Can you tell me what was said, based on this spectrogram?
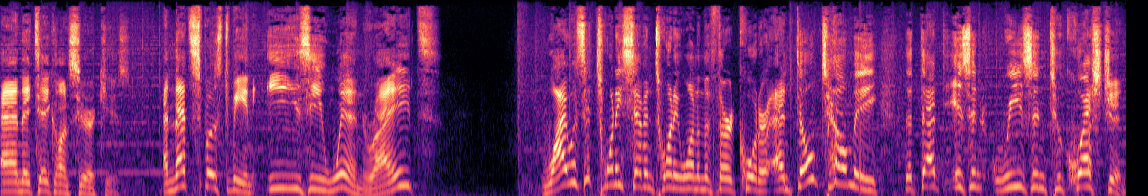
And they take on Syracuse. And that's supposed to be an easy win, right? Why was it 27 21 in the third quarter? And don't tell me that that isn't reason to question,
